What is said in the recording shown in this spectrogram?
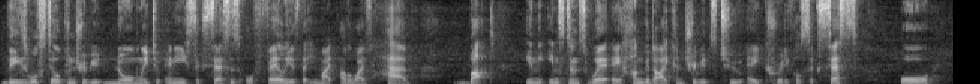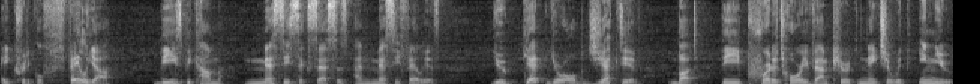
These will still contribute normally to any successes or failures that you might otherwise have, but in the instance where a hunger die contributes to a critical success or a critical failure, these become messy successes and messy failures. You get your objective, but the predatory vampiric nature within you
